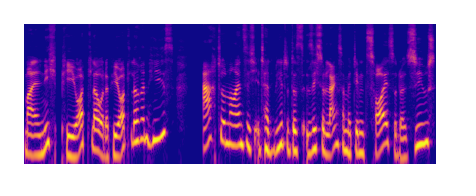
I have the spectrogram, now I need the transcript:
mal nicht PJler oder PJlerin hieß, 98 etablierte das sich so langsam mit dem Zeus oder Zeus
